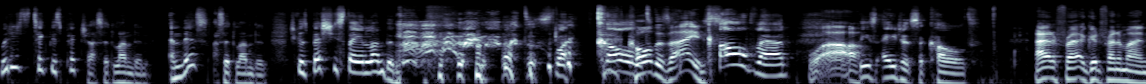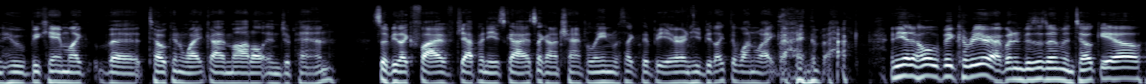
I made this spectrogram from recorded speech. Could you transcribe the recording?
Where did you take this picture?" I said, "London." And this, I said, "London." She goes, "Best you stay in London." just like cold, Cold as ice. cold, man. Wow. These agents are cold. I had a friend, a good friend of mine, who became like the token white guy model in Japan. So it'd be like five Japanese guys like on a trampoline with like the beer, and he'd be like the one white guy in the back. And he had a whole big career. I went and visited him in Tokyo.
